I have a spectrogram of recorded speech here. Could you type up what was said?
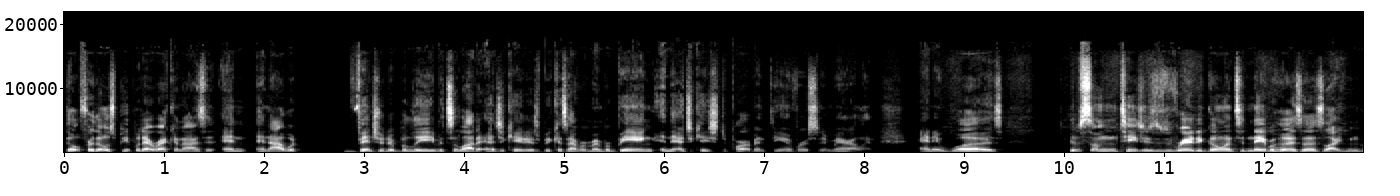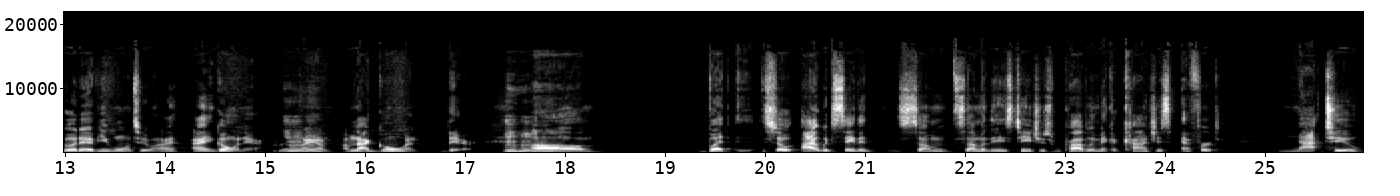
though for those people that recognize it and and i would venture to believe it's a lot of educators because i remember being in the education department at the university of maryland and it was it was some teachers was ready to go into neighborhoods that's like you can go there if you want to i, I ain't going there like Mhm. I'm, I'm not going there Mhm. um but so i would say that some some of these teachers will probably make a conscious effort not to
